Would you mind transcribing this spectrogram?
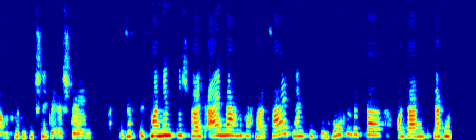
haben, vor diesem Schnitte erstellen. Es ist, ist, man nimmt sich vielleicht einen Nachmittag mal Zeit, nimmt sich den Hofenwitzer und dann, na gut,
